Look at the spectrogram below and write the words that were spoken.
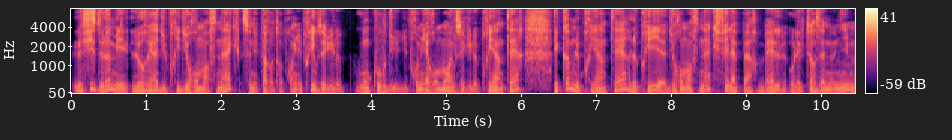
Le Fils de l'homme est lauréat du prix du roman Fnac. Ce n'est pas votre premier prix. Vous avez eu le concours du, premier roman et vous avez eu le prix Inter. Et comme le prix Inter, le prix du roman Fnac fait la part belle aux lecteurs anonymes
